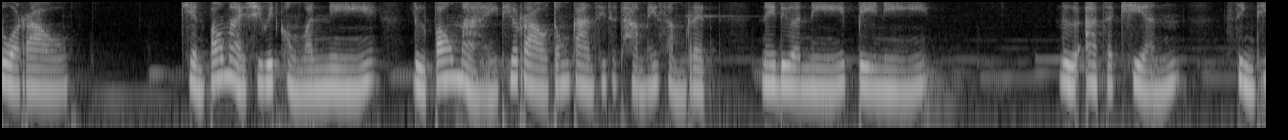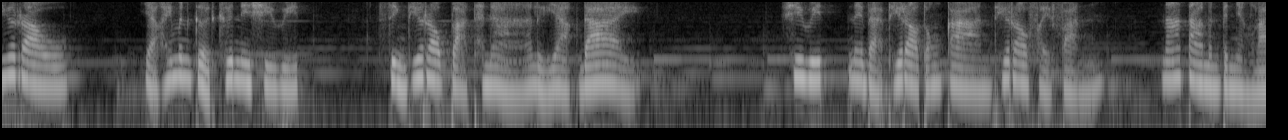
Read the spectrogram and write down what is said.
ตัวเรา เขียนเป้าหมายชีวิตของวันนี้ หรือเป้าหมายที่เราต้องการที่จะทำให้สำเร็จ ในเดือนนี้ปีนี้ หรืออาจจะเขียนสิ่งที่เราอยากให้มันเกิดขึ้นในชีวิต สิ่งที่เราปรารถนาหรืออยากได้ ชีวิตในแบบที่เราต้องการที่เราใฝ่ฝัน หน้าตามันเป็นอย่างไร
